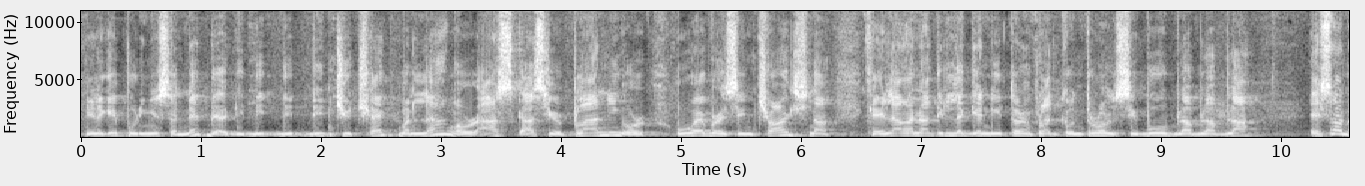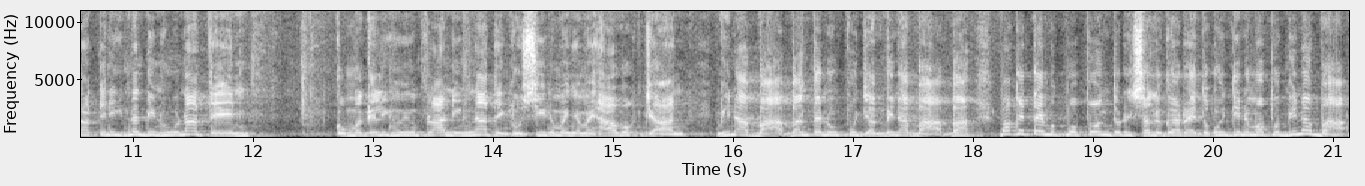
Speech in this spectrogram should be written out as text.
nilagay po ninyo sa net? Did, did, didn't you check man lang or ask us your planning or whoever is in charge na kailangan natin lagyan dito ng flood control, Cebu, blah, blah, blah. Eh sana, tinignan din ho natin kung magaling ho yung planning natin, kung sino man yung may hawak dyan, binabaha ba? Ang tanong po dyan, binabaha ba? Bakit tayo magpopondo rin sa lugar na ito kung hindi naman po binabaha?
